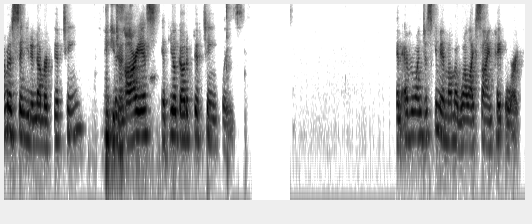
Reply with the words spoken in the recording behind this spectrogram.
I'm going to send you to number 15. Thank you, Ms. Judge. Arias, if you'll go to 15, please. And everyone, just give me a moment while I sign paperwork.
